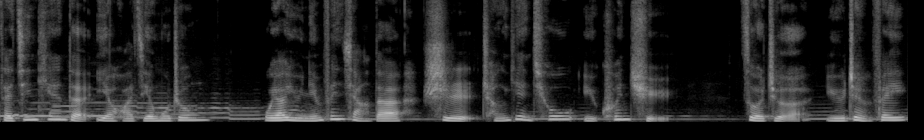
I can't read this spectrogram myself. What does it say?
在今天的夜话节目中，我要与您分享的是程砚秋与昆曲，作者于振飞。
